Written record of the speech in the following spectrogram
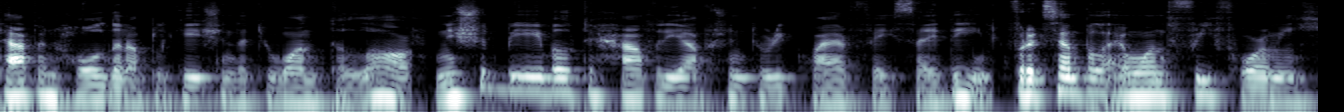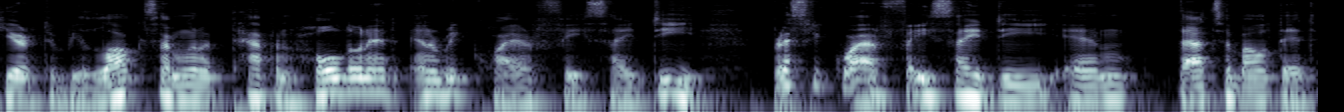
tap and hold an application that you want to lock, and you should be able to have the option to require Face ID. For example, I want Freeform in here to be locked, so I'm going to tap and hold on it and require Face ID. Press require Face ID and that's about it.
